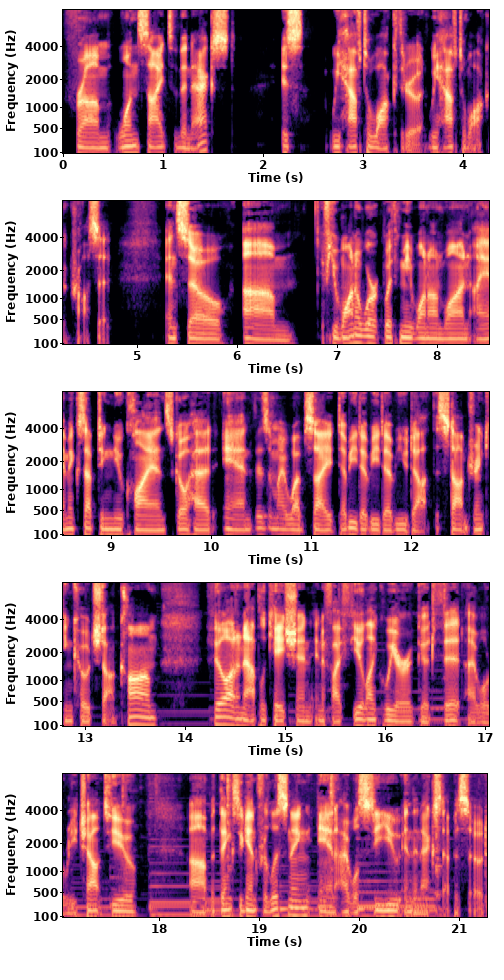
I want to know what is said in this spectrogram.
from one side to the next is we have to walk through it. We have to walk across it. And so, um, if you want to work with me one on one, I am accepting new clients. Go ahead and visit my website, www.thestopdrinkingcoach.com. Fill out an application. And if I feel like we are a good fit, I will reach out to you. Uh, but thanks again for listening, and I will see you in the next episode.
